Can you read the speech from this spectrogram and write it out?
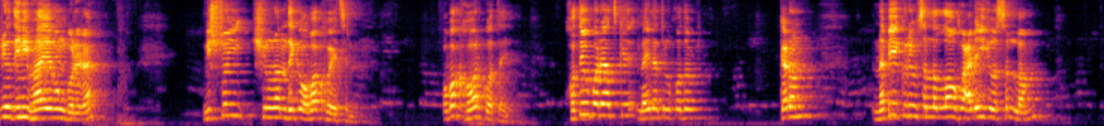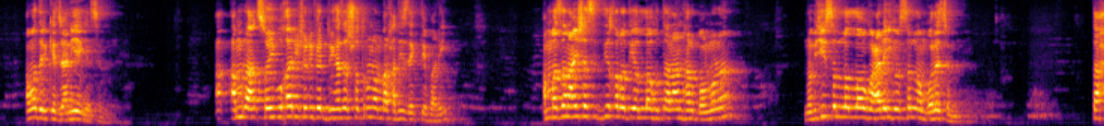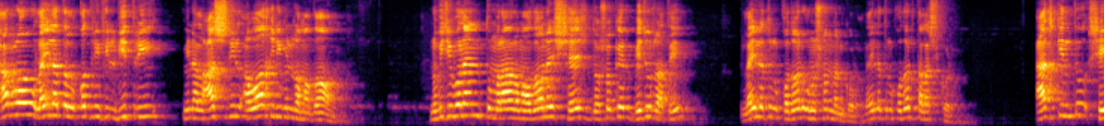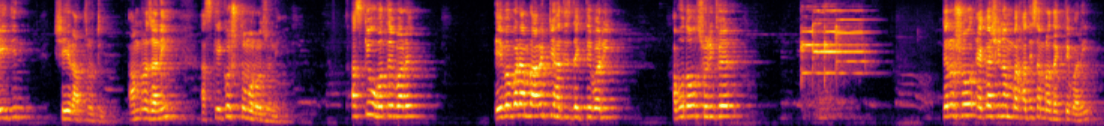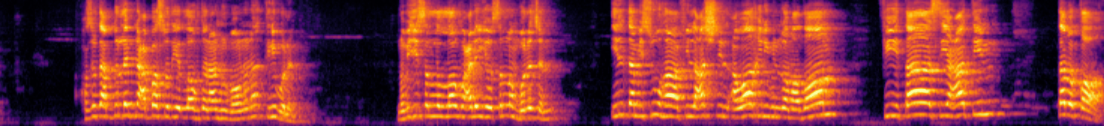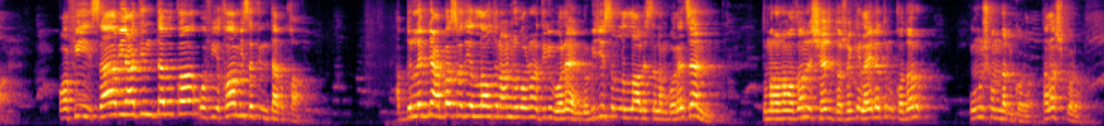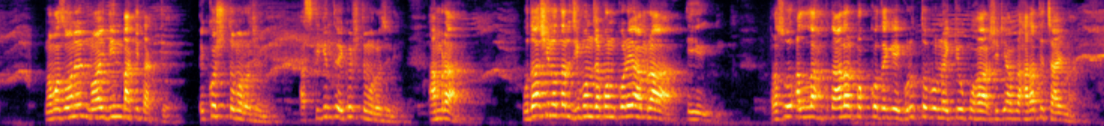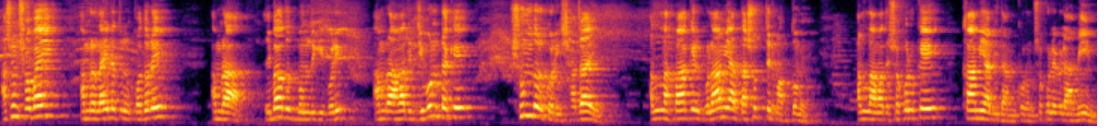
প্রিয় দিনী ভাই এবং বোনেরা, নিশ্চয়ই শিরোনাম দেখে অবাক হয়েছেন। অবাক হওয়ার কথাই। হতেও পারে আজকে লাইলাতুল কদর। কারণ নবী করিম সাল্লাহ আলহি ওসাল্লাম আমাদেরকে জানিয়ে গেছেন। আমরা সই বুখারি শরীফের দুই হাজার সতেরো নম্বর হাদিস দেখতে পারি। আম্মাজান আয়সা সিদ্দিক রদি আল্লাহ তালানহার বর্ণনা নবীজি সাল্লাহ আলহি ওসাল্লাম বলেছেন তাহারাও লাইলাতুল কদরি ফিল ভিত্রি মিনাল আশরিল আওয়াখিরি মিন রমাদন। নবীজি বলেন, তোমরা রমাদনের শেষ দশকের বেজুর রাতে লাইলাতুল কদর অনুসন্ধান করো, লাইলাতুল কদর তালাশ করো। আজ কিন্তু সেই দিন, সেই রাত্রটি। আমরা জানি আজকে একুশতম রজনী। আজকেও হতে পারে। এই ব্যাপারে আমরা আরেকটি হাদিস দেখতে পারি। আবু দাউদ শরীফের তেরোশো একাশি নম্বর হাদিস আমরা দেখতে পারি। হজরত আবদুল্লাহ ইবনে আব্বাস রদি আল্লাহ তালুর বর্ণনা, তিনি বলেন, নবীজি সাল্লাহ আলহি আসাল্লাম বলেছেন, ইলতামিসুহা ফিল আশরিল আওয়াখিরি মিন রমাদান ফি তাসিআতিন তাবকা ওফি সাবিআতিন তাবকা ওফি খামিসাতিন তাবকা। আবদুল্লাহ ইবনে আব্বাস রদি আল্লাহ তালুর বর্ণনা, তিনি বলেন, নবীজি সাল্লাহ আলি সাল্লাম বলেছেন, তোমরা রমাদানের শেষ দশকে লাইলাতুল কদর অনুসন্ধান করো, তালাশ করো। রমাজনের নয় দিন বাকি থাকতে একুশতম রজনী। আজকে কিন্তু একুশতম রজনী। আমরা উদাসীনতার জীবনযাপন করে আমরা এই রসুল আল্লাহ তালার পক্ষ থেকে গুরুত্বপূর্ণ একটি উপহার সেটি আমরা হারাতে চাই না। আসুন সবাই, আমরা লাইলাতুল কদরে আমরা ইবাদত বন্দিগি করি, আমরা আমাদের জীবনটাকে সুন্দর করি, সাজাই আল্লাহ পাকের গোলামি আর দাসত্বের মাধ্যমে। আল্লাহ আমাদের সকলকে কামিয়াবি দান করুন। সকলে বলে আমিন।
